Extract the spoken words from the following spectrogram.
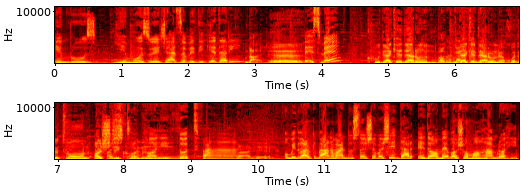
امروز یه موضوع جذاب دیگه داریم. بله. به اسم؟ کودک درون. با کودک کودک, درون. خودتون آشتی, آشتی کنید. کنید لطفا. بله. امیدوارم که برنامه دوست داشته باشید. در ادامه با شما همراهیم.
